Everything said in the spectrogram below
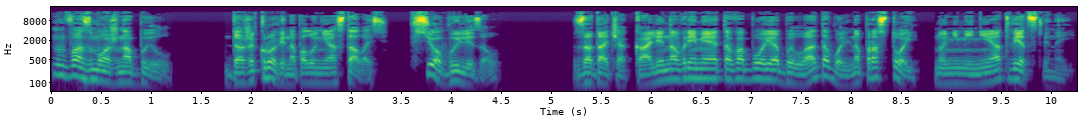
возможно, был. Даже крови на полу не осталось, все вылезал, Задача Кали на время этого боя была довольно простой, но не менее ответственной.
